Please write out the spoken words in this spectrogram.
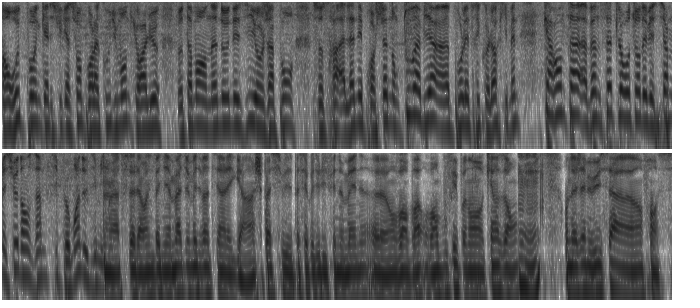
en route pour une qualification pour la Coupe du Monde qui aura lieu notamment en Indonésie et au Japon. Ce sera l'année prochaine. Donc tout va bien euh, pour les tricolores qui mènent 40 à 27. Le retour des vestiaires, messieurs, dans un petit peu moins de 10 minutes. Voilà, tout à l'heure, une Banyama, 2m21, les gars. Je sais pas si vous êtes passé à côté du phénomène. Euh, on, va en, on va en bouffer pendant 15 ans. On n'a jamais vu ça euh, en France.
